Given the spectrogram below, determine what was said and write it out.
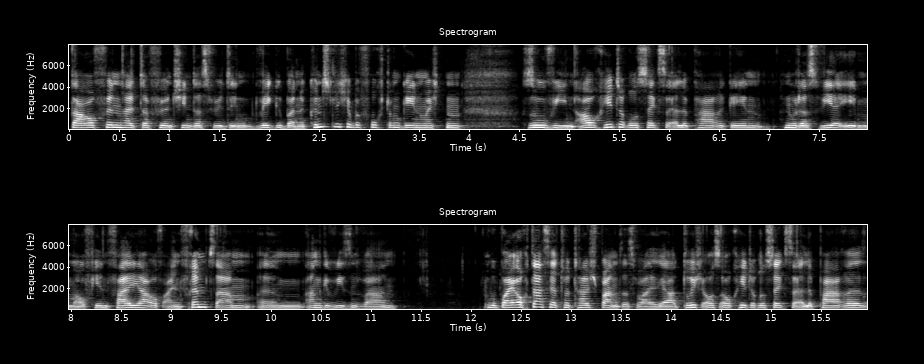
daraufhin halt dafür entschieden, dass wir den Weg über eine künstliche Befruchtung gehen möchten, so wie auch heterosexuelle Paare gehen. Nur dass wir eben auf jeden Fall ja auf einen Fremdsamen ähm, angewiesen waren. Wobei auch das ja total spannend ist, weil ja durchaus auch heterosexuelle Paare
